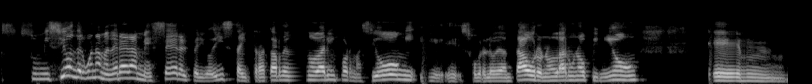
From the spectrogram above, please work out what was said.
su misión de alguna manera era mecer al periodista y tratar de no dar información eh, sobre lo de Antauro, no dar una opinión. Em,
